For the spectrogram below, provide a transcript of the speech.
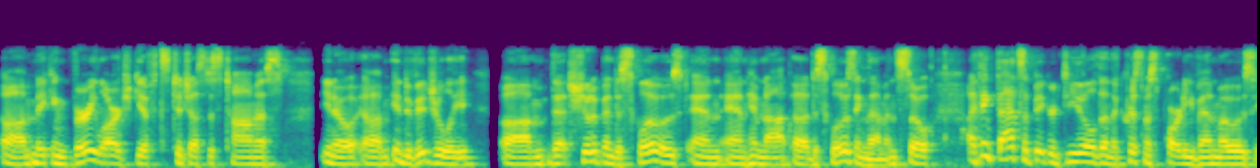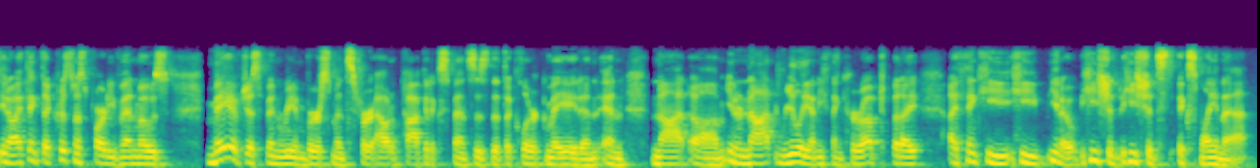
uh, making very large gifts to Justice Thomas, you know, um, individually um, that should have been disclosed, and and him not uh, disclosing them. And so I think that's a bigger deal than the Christmas party Venmos. You know, I think the Christmas party Venmos may have just been reimbursements for out-of-pocket expenses that the clerk made, and and not um, you know not really anything corrupt. But I I think he he you know he should he should explain that.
